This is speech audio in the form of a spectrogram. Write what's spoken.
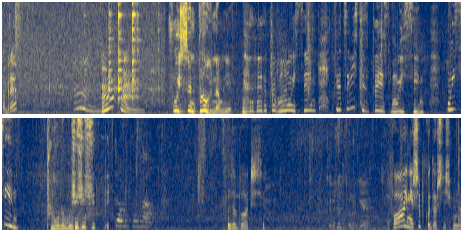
Dobre? Mm. Twój syn pluj na mnie. To mój syn. To oczywiście to jest mój syn. Mój syn. Pluł na mój No Zobaczcie. Fajnie, szybko doszliśmy, no.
